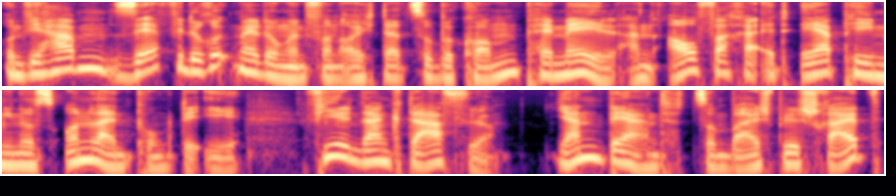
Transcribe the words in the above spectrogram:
und wir haben sehr viele Rückmeldungen von euch dazu bekommen per Mail an aufwacher.rp-online.de. Vielen Dank dafür. Jan Berndt zum Beispiel schreibt,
